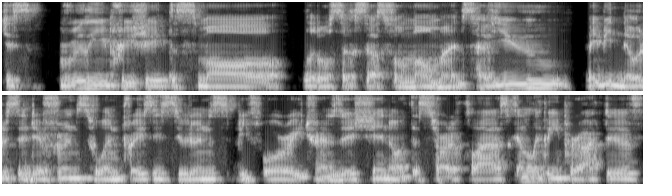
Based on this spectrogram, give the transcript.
just really appreciate the small, little successful moments. Have you maybe noticed a difference when praising students before a transition or at the start of class? Kind of like being proactive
